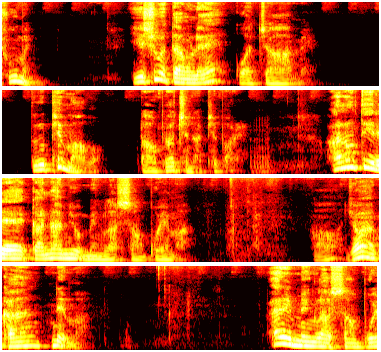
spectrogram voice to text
ထူးမယ်ယေရှုအတန်ကိုလည်းကိုယ်ကြားရမယ်သူတို့ဖြစ်မှာပေါ့ဒါကိုပြောချင်တာဖြစ်ပါတယ်အားလုံးသိတဲ့ကာနာမြို့မင်္ဂလာဆောင်ပွဲမှာ နော်ယောဟန်ခန်းနှစ်မှာအဲ့ဒီမင်္ဂလာဆောင်ပွဲ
